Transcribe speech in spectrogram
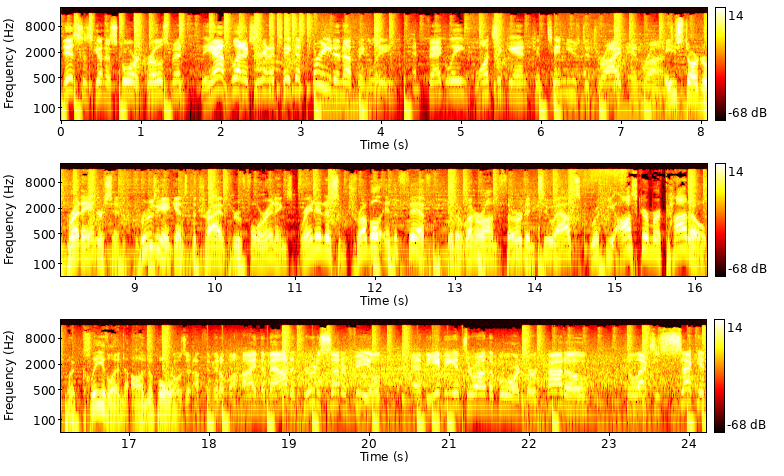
This is going to score Grossman. The Athletics are going to take a three to nothing lead, and Phegley once again continues to drive in runs. A's starter Brett Anderson, cruising against the Tribe through four innings, ran into some trouble in the fifth. With a runner on third and two outs, rookie Oscar Mercado put Cleveland on the board. Throws it up the middle behind the mound and through to center field, and the Indians are on the board. Mercado collects his second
